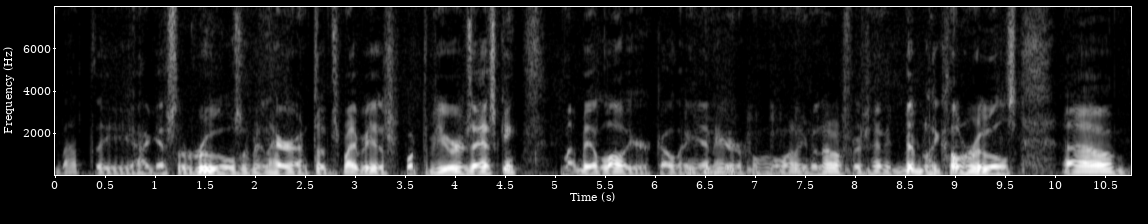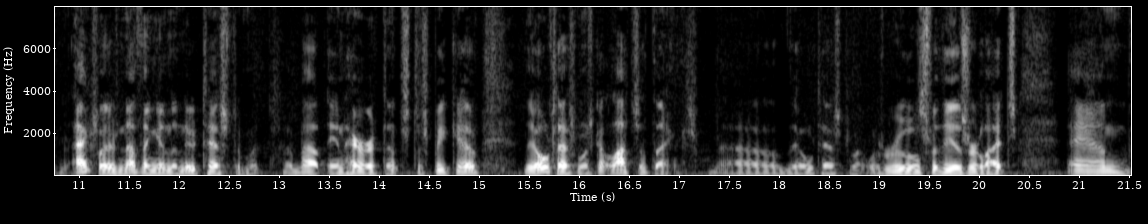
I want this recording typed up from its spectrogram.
About the, I guess, the rules of inheritance, maybe, is what the viewer is asking. Might be a lawyer calling in here wanting to know if there's any biblical rules. Uh, actually, there's nothing in the New Testament about inheritance to speak of. The Old Testament's got lots of things. Uh, the Old Testament was rules for the Israelites, and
